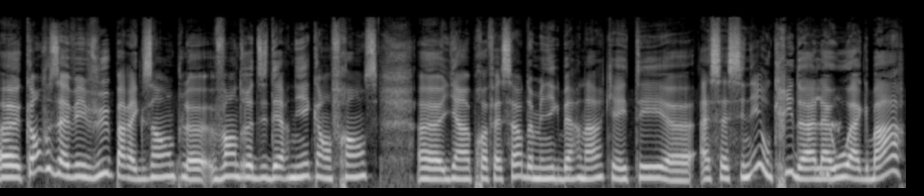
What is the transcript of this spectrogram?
Euh, quand vous avez vu, par exemple, vendredi dernier qu'en France, il y a un professeur, Dominique Bernard, qui a été assassiné au cri de Alaou Akbar,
